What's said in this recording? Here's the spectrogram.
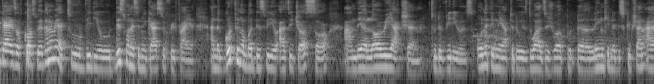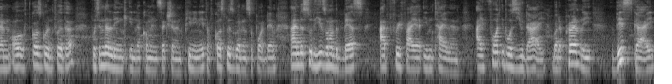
guys, of course we're gonna react to video. This one is in regards to Free Fire. And the good thing about this video as you just saw, um, there are low reaction to the videos. Only thing we have to do is do as usual, put the link in the description. I'm of course going further, putting the link in the comment section and pinning it. Of course please go ahead and support them. I understood he's one of the best at Free Fire in Thailand. I thought it was Udai, but apparently this guy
